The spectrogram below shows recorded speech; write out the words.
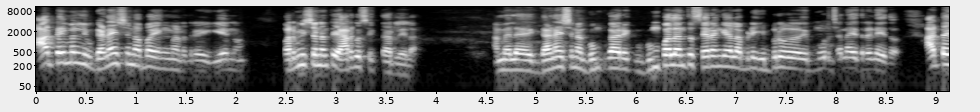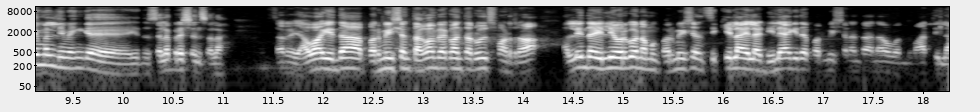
ಆ ಟೈಮಲ್ಲಿ ನೀವು ಗಣೇಶನ ಹಬ್ಬ ಹೆಂಗ್ ಮಾಡಿದ್ರಿ? ಏನು? ಪರ್ಮಿಷನ್ ಅಂತ ಯಾರಿಗೂ ಸಿಗ್ತಾ ಇರ್ಲಿಲ್ಲ. ಆಮೇಲೆ ಗಣೇಶನ ಗುಂಪುಗಾರಿ ಗುಂಪಲ್ಲಂತೂ ಸೇರಂಗೆ ಇಲ್ಲ ಬಿಡಿ. ಇಬ್ರು ಮೂರ್ ಜನ ಇದ್ರೇನೆ ಇದು. ಆ ಟೈಮಲ್ಲಿ ನೀವ್ ಹೆಂಗೆ ಇದು ಸೆಲೆಬ್ರೇಷನ್ಸ್ ಅಲ್ಲ? ಸರ್ ಯಾವಾಗಿಂದ ಪರ್ಮಿಷನ್ ತಗೊಬೇಕು ಅಂತ ರೂಲ್ಸ್ ಮಾಡಿದ್ರು ಅಲ್ಲಿಂದ ಇಲ್ಲಿವರೆಗೂ ನಮಗೆ ಪರ್ಮಿಷನ್ ಸಿಕ್ಕಿಲ್ಲ ಇಲ್ಲ ಡಿಲೇ ಆಗಿದೆ ಪರ್ಮಿಷನ್ ಅಂತ ನಾವು ಒಂದು ಮಾತಿಲ್ಲ.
